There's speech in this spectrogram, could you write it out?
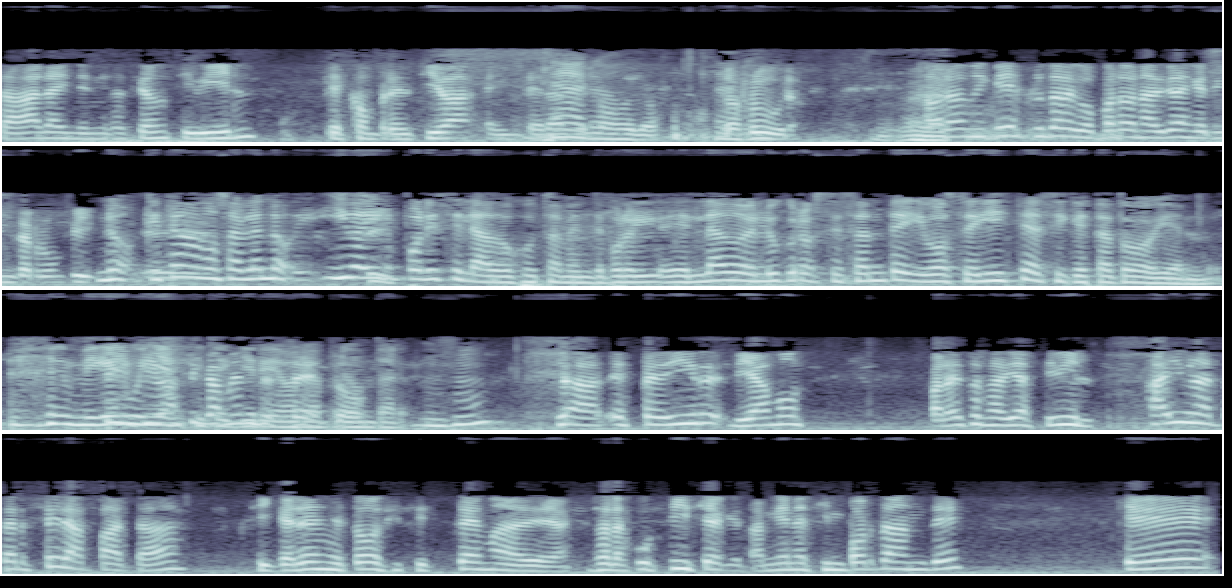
ya la indemnización civil que es comprensiva e integral de todos los, rubros. Ahora me querías preguntar algo, perdón Adrián que te interrumpí. No, que estábamos eh, hablando, iba a ir por ese lado justamente, por el, lado del lucro cesante y vos seguiste, así que está todo bien. Miguel sí, te quiere ahora preguntar. Claro, es pedir, digamos, para eso es la vía civil. Hay una tercera pata, si querés, de todo ese sistema de acceso a la justicia, que también es importante, que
